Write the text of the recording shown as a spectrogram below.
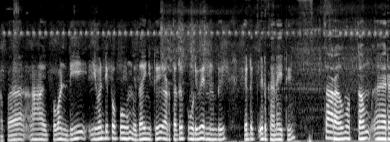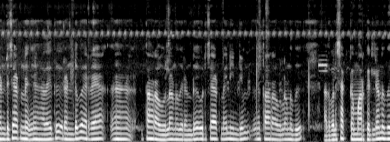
അപ്പോൾ ആ ഇപ്പോൾ വണ്ടി ഈ വണ്ടി ഇപ്പോൾ പോവും. ഇത് കഴിഞ്ഞിട്ട് അടുത്ത ട്രിപ്പും കൂടി വരുന്നുണ്ട്. എടു എടുക്കാനായിട്ട്. താറാവ് മൊത്തം രണ്ട് ചേട്ടന് അതായത് രണ്ട് പേരുടെ താറാവുകളാണിത്. രണ്ട് ഒരു ചേട്ടനും ഇന്ത്യയും താറാവുകളാണിത്. അതുപോലെ ശക്തൻ മാർക്കറ്റിലാണിത്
